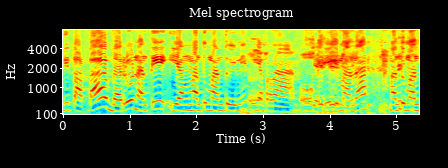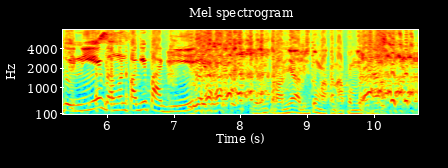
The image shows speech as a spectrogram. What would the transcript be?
ditata baru nanti yang mantu-mantu ini punya peran. Oh. Jadi gimana mantu-mantu ini bangun pagi-pagi gitu. Kirain perannya habis itu makan apem itu.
